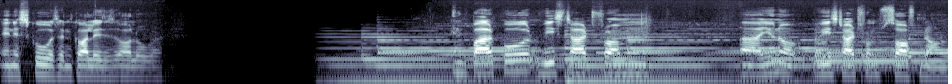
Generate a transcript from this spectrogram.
in schools and colleges all over. Parkour, we start from, uh, you know, we start from soft ground.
